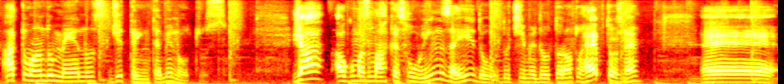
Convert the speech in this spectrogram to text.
atuando menos de 30 minutos. Já algumas marcas ruins aí do, do time do Toronto Raptors, né? É,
